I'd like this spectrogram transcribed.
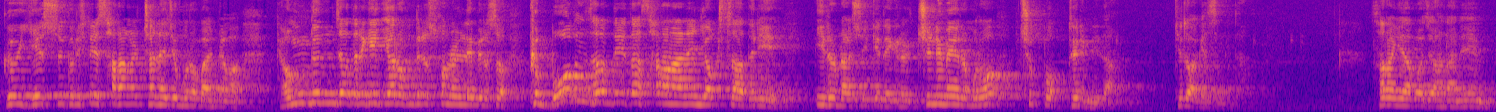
그 예수 그리스도의 사랑을 전해줌으로 말미암아 병든 자들에게 여러분들의 손을 내밀어서 그 모든 사람들이 다 살아나는 역사들이 일어날 수 있게 되기를 주님의 이름으로 축복드립니다. 기도하겠습니다. 사랑의 아버지 하나님,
